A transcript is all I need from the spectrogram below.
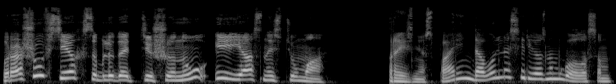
«Прошу всех соблюдать тишину и ясность ума», — произнес парень довольно серьезным голосом.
